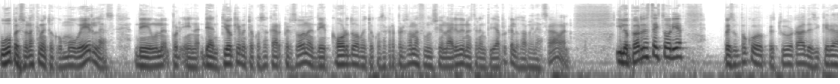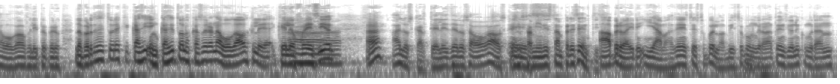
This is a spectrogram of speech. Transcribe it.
hubo personas que me tocó moverlas, de, una, de Antioquia me tocó sacar personas, de Córdoba me tocó sacar personas, funcionarios de nuestra entidad porque los amenazaban. Y lo peor de esta historia, pues un poco, pues tú acabas de decir que eres abogado, Felipe, pero lo peor de esta historia es que casi en casi todos los casos eran abogados que le, que le Ah. ofrecían... ¿Ah? Ah, los carteles de los abogados, que Es- esos también están presentes. Ah, pero ahí, y además de esto, esto pues lo has visto con gran atención y con gran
